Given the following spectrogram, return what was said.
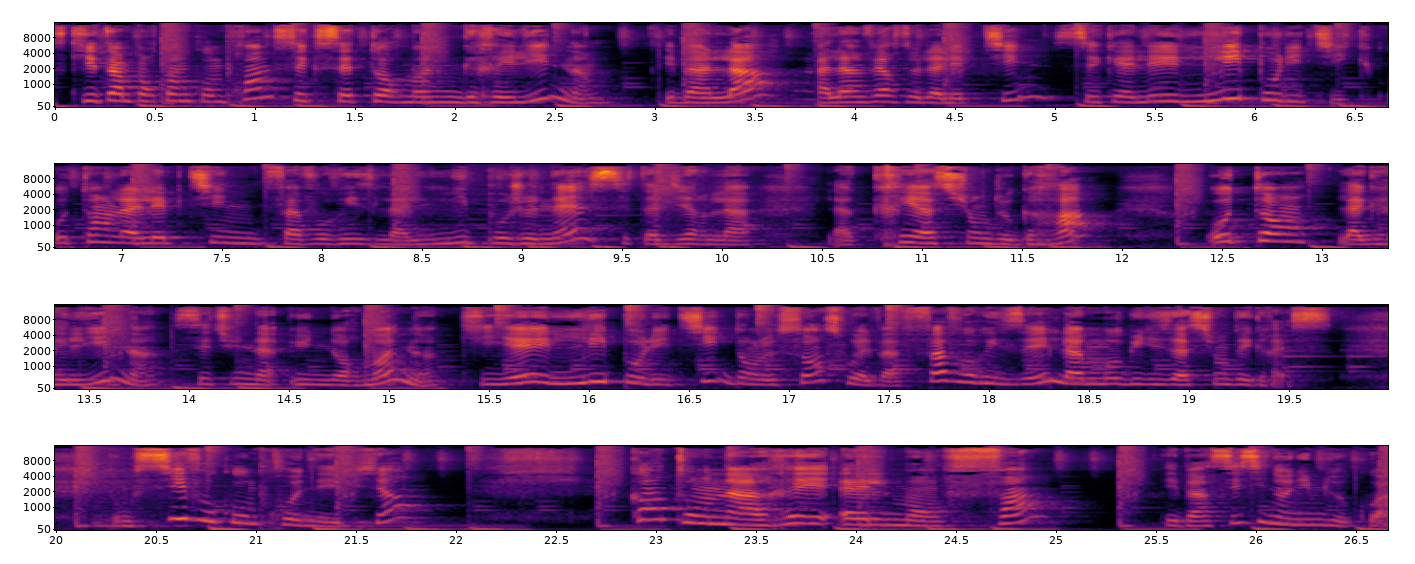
Ce qui est important de comprendre, c'est que cette hormone gréline, et eh bien là, à l'inverse de la leptine, c'est qu'elle est lipolytique. Autant la leptine favorise la lipogenèse, c'est-à-dire la, la création de gras, Autant la gréline, c'est une, hormone qui est lipolytique dans le sens où elle va favoriser la mobilisation des graisses. Donc si vous comprenez bien, quand on a réellement faim, eh ben c'est synonyme de quoi?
